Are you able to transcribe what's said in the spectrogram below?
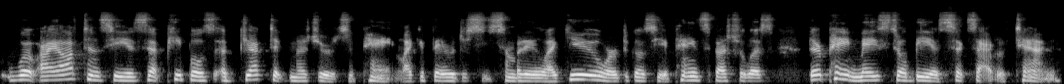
what I often see is that people's objective measures of pain, like if they were to see somebody like you or to go see a pain specialist, their pain may still be a six out of 10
